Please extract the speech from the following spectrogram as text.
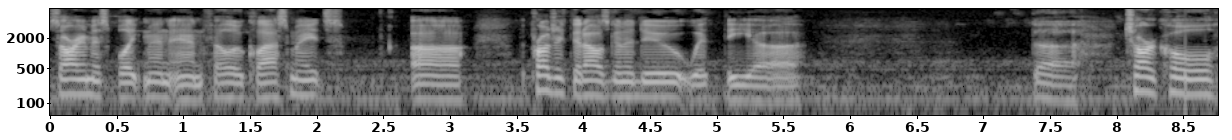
sorry Miss Blakeman and fellow classmates. Uh, the project that I was going to do with the, uh, the charcoal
